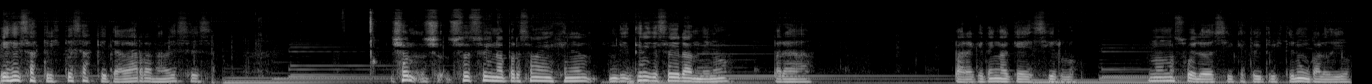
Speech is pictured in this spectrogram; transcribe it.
Es de esas tristezas que te agarran a veces. Yo, yo, yo soy una persona en general. Tiene que ser grande, ¿no? Para. Para que tenga que decirlo. No, no suelo decir que estoy triste, nunca lo digo.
